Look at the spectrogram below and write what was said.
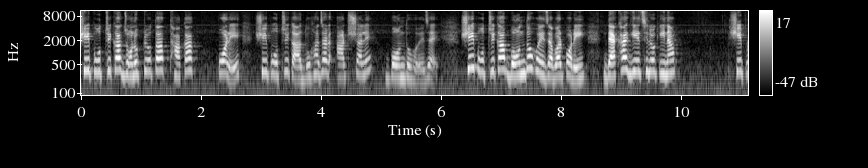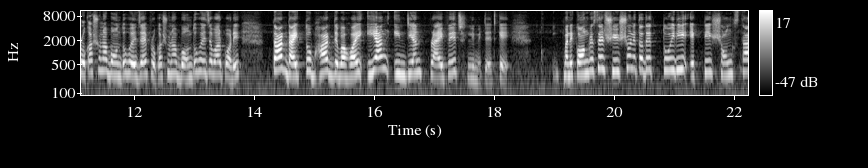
সেই পত্রিকার জনপ্রিয়তা থাকা পরে সেই পত্রিকা দু হাজার আট সালে বন্ধ হয়ে যায়। সেই পত্রিকা বন্ধ হয়ে যাবার পরেই দেখা গিয়েছিল কিনা, সেই প্রকাশনা বন্ধ হয়ে যায়। প্রকাশনা বন্ধ হয়ে যাওয়ার পরে তার দায়িত্বভার দেওয়া হয় ইয়াং ইন্ডিয়ান প্রাইভেট লিমিটেডকে। মানে কংগ্রেসের শীর্ষ নেতাদের তৈরি একটি সংস্থা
